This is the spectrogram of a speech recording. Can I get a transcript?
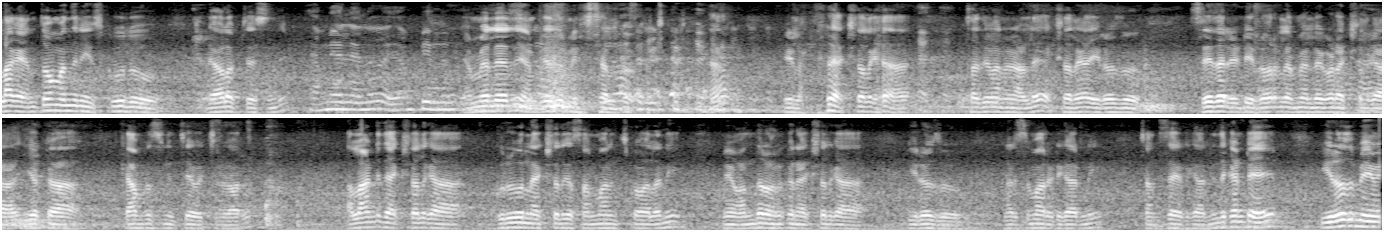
అలాగే ఎంతోమందిని ఈ స్కూలు డెవలప్ చేసింది. ఎమ్మెల్యేలు ఎంపీలు. ఎమ్మెల్యేలు ఎంపీలు మినిస్టర్లు? వీళ్ళందరూ యాక్చువల్గా చదివిన వాళ్ళే. యాక్చువల్గా ఈరోజు శ్రీధర్ రెడ్డి రూరల్ ఎమ్మెల్యే కూడా యాక్చువల్గా ఈ యొక్క క్యాంపస్ నుంచే వచ్చిన వారు అలాంటిది యాక్చువల్గా గురువులను యాక్చువల్గా సన్మానించుకోవాలని మేమందరం అనుకుని యాక్చువల్గా ఈరోజు నరసింహారెడ్డి గారిని చంద్రశేఖర్ గారిని. ఎందుకంటే ఈరోజు మేము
